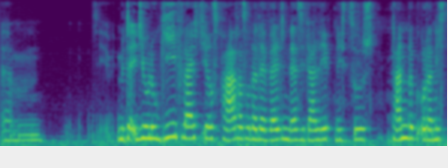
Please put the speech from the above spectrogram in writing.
ähm, mit der Ideologie vielleicht ihres Vaters oder der Welt, in der sie da lebt, nicht zustande oder nicht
